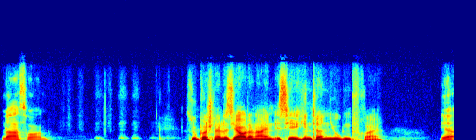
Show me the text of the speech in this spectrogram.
Nashorn. Superschnelles Ja oder Nein. Ist ihr Hintern jugendfrei? Ja,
